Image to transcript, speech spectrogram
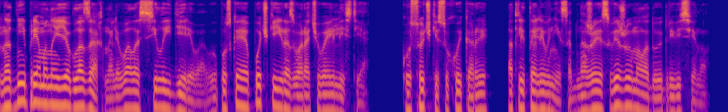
Над ней прямо на ее глазах наливалась силой дерева, выпуская почки и разворачивая листья. Кусочки сухой коры отлетали вниз, обнажая свежую молодую древесину.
